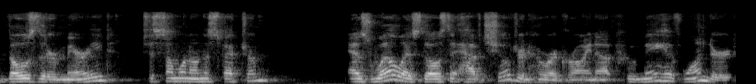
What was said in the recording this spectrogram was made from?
Those that are married to someone on the spectrum as well as those that have children who are growing up who may have wondered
